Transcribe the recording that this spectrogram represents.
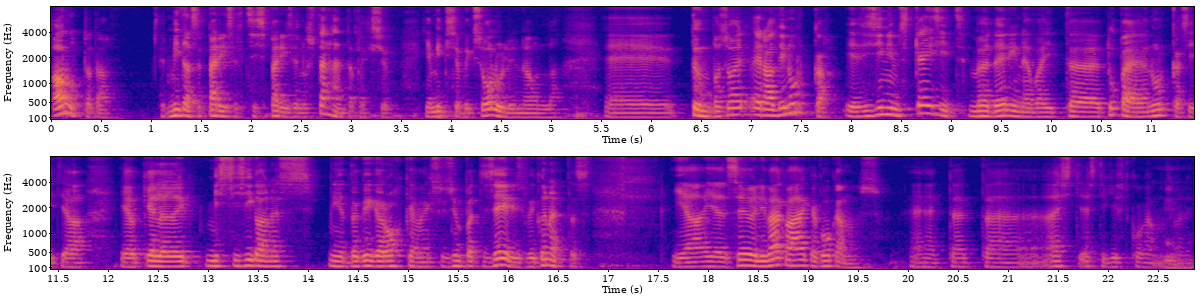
arutada et mida see päriselt siis päriselus tähendab, eks ju. ja miks see võiks oluline olla. tõmbas eraldi nurka ja siis inimesed käisid mööda erinevaid äh, tube ja nurkasid ja, ja kellele, mis siis iganes nii-öelda kõige rohkem, eks ju, sümpatiseeris või kõnetas. Ja, ja see oli väga äge kogemus, et, et hästi-hästi äh, kihvt kogemus mm. oli.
